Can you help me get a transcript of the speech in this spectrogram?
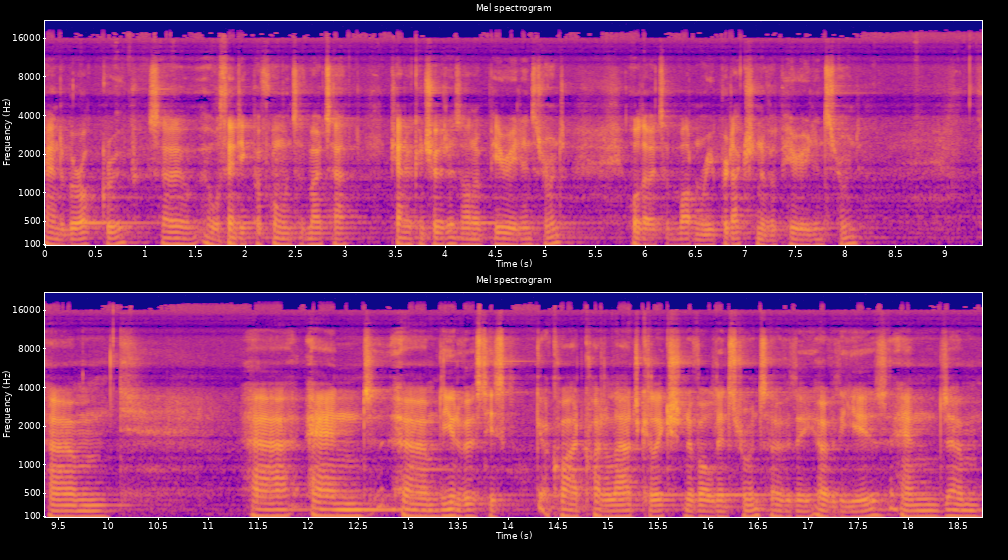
and a Baroque group. So, authentic performance of Mozart piano concertos on a period instrument, although it's a modern reproduction of a period instrument. Um, uh, and um, the university has acquired quite a large collection of old instruments over the over the years, and um,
